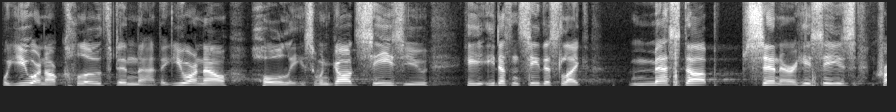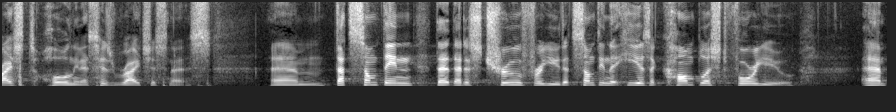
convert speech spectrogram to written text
well, you are now clothed in that, that you are now holy. So when God sees you, he, he doesn't see this like messed up sinner, he sees Christ's holiness, his righteousness. Um, that's something that, that is true for you, that's something that he has accomplished for you. Um,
